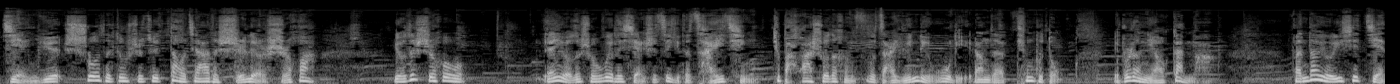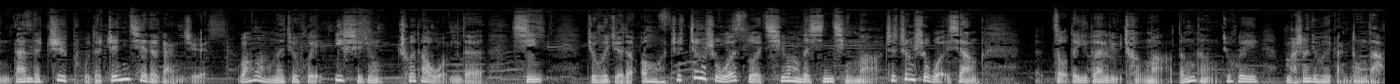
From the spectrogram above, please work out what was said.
简约，说的都是最道家的实理儿实话。有的时候，人有的时候为了显示自己的才情，就把话说的很复杂，云里雾里，让他听不懂，也不知道你要干嘛。反倒有一些简单的、质朴的、真切的感觉，往往呢就会一时就戳到我们的心，就会觉得哦，这正是我所期望的心情嘛，这正是我想走的一段旅程嘛，等等，就会马上就会感动的。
